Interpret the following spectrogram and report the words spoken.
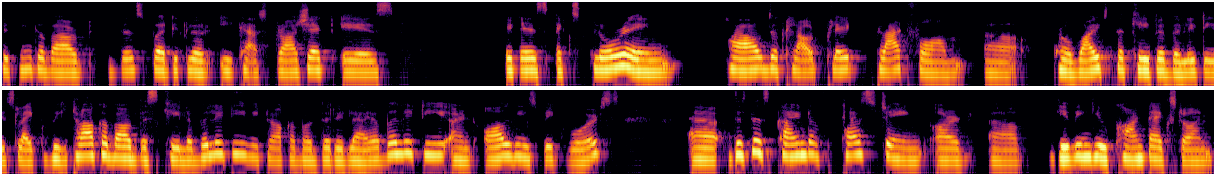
to think about this particular ECAS project is it is exploring how the cloud plat platform uh, provides the capabilities. Like we talk about the scalability, we talk about the reliability and all these big words. Uh, this is kind of testing or uh, giving you context on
